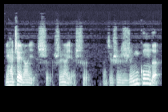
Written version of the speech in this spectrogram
你看这张也是，实际上也是。就是人工的、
